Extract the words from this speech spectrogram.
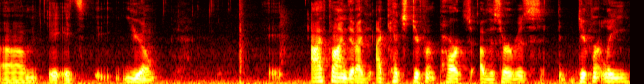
Um, it, it's, you know, I find that I, I, catch different parts of the service differently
